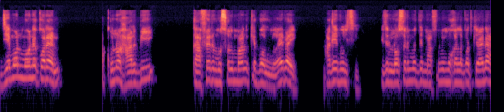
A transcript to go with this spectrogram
যেমন মনে করেন, কোন হারবি কাফের মুসলমানকে বলল, এই ভাই আগে বলছি, এই যে নসের মধ্যে মাফহুম মোখালাফাত কি হয় না?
